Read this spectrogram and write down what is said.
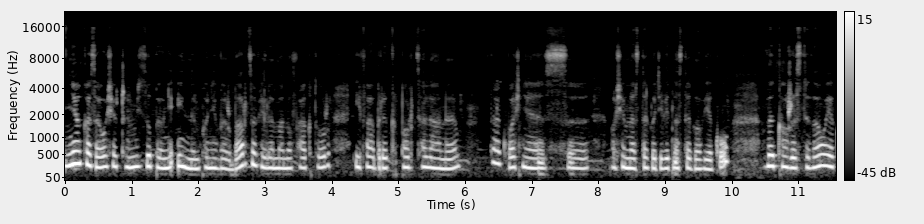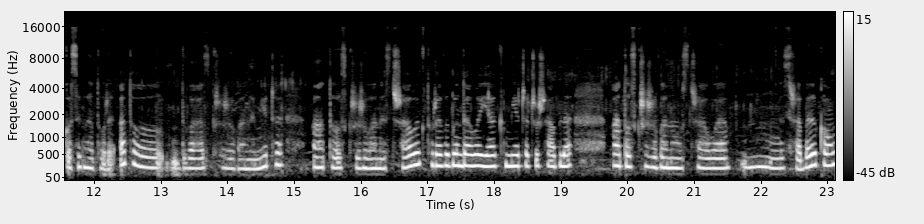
nie okazało się czymś zupełnie innym, ponieważ bardzo wiele manufaktur i fabryk porcelany, tak właśnie z XVIII-XIX wieku, wykorzystywało jako sygnatury, a to dwa skrzyżowane miecze, a to skrzyżowane strzały, które wyglądały jak miecze czy szable, a to skrzyżowaną strzałę mm, z szabelką,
